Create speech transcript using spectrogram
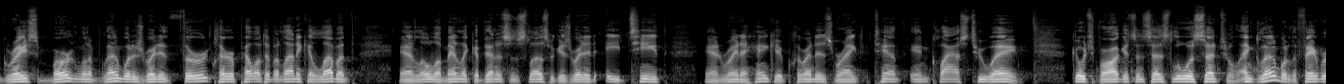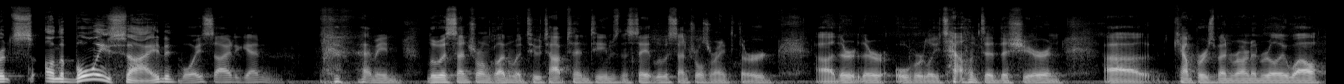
Grace Berglund of Glenwood is rated third. Clara Pellet of Atlantic 11th. And Lola Menlick of Denison Schleswig is rated 18th. And Raina Henke of Clarinda is ranked 10th in Class 2A. Coach Vargason says Lewis Central and Glenwood are the favorites on the boys' side. Boys' side again. I mean, Lewis Central and Glenwood, two top ten teams in the state. Lewis Central's ranked third. Uh, they're they're overly talented this year, and uh, Kemper's been running really well.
